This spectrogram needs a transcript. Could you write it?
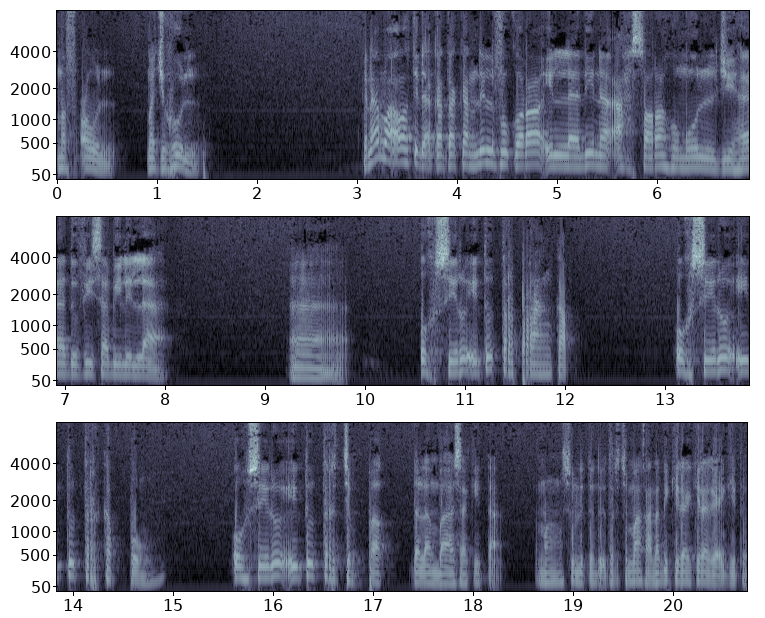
maf'ul, majhul. Kenapa Allah tidak katakan lil fuqara illadina ahsarahumul jihadu fisabilillah? uh, uhsiru itu terperangkap uhsiru itu terkepung uhsiru itu terjebak dalam bahasa kita memang sulit untuk terjemahkan tapi kira-kira kayak gitu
